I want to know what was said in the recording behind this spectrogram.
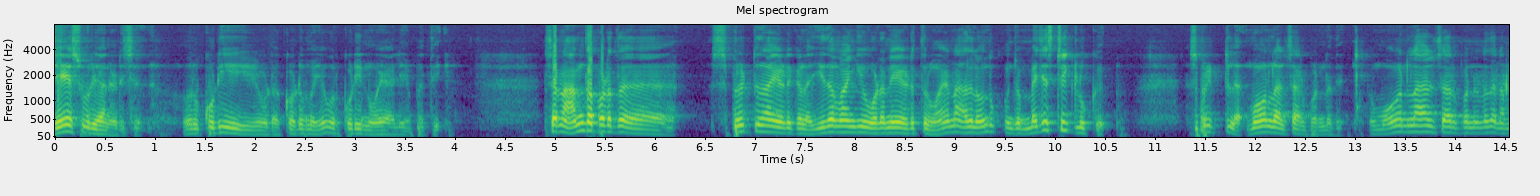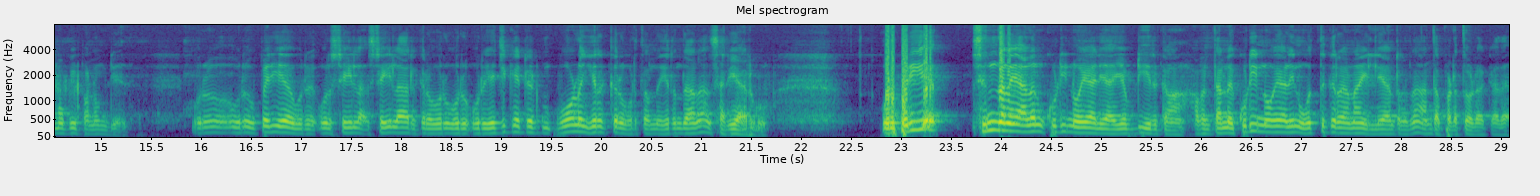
ஜெயசூர்யா நடித்தது ஒரு குடியோட கொடுமையை ஒரு குடி நோயாளியை பற்றி சரி நான் அந்த படத்தை ஸ்பிரிட் தான் எடுக்கலை. இதை வாங்கி உடனே எடுத்துருவோம். ஏன்னா அதில் வந்து கொஞ்சம் மெஜஸ்டிக் லுக்கு ஸ்பிரிட்டில் மோகன்லால் சார் பண்ணது. இப்போ மோகன்லால் சார் பண்ணதை நம்ம போய் பண்ண முடியாது. ஒரு ஒரு பெரிய ஒரு ஒரு ஸ்டைலாக ஸ்டைலாக இருக்கிற ஒரு ஒரு ஒரு எஜுகேட்டட் போல இருக்கிற ஒருத்தன் இருந்தால் தான் சரியாக இருக்கும். ஒரு பெரிய சிந்தனையாளன் குடி நோயாளியா எப்படி இருக்கான்? அவன் தன்னை குடி நோயாளின்னு ஒத்துக்கிறானா இல்லையான்றது தான் அந்த படத்தோட கதை.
